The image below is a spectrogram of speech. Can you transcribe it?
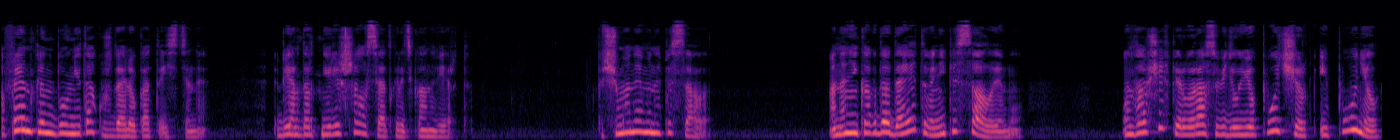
Фрэнклин был не так уж далек от истины. Бернард не решался открыть конверт. Почему она ему написала? Она никогда до этого не писала ему. Он вообще в первый раз увидел ее почерк и понял,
